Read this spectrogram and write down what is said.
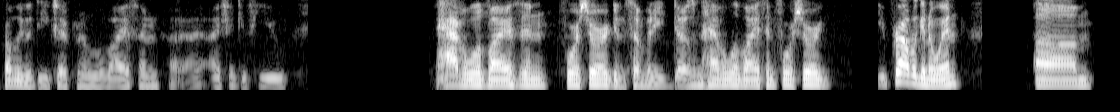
probably with the exception of Leviathan. I, I think if you have a Leviathan force org and somebody doesn't have a Leviathan force org, you're probably going to win. Um,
